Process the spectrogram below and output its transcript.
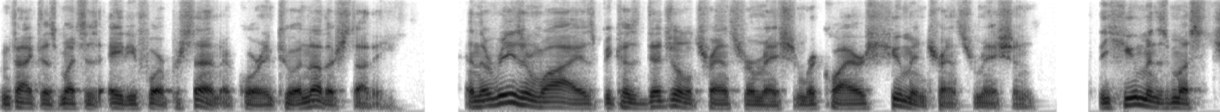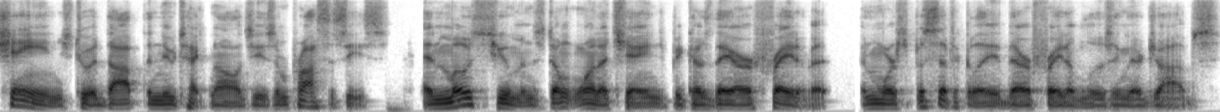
In fact, as much as 84%, according to another study. And the reason why is because digital transformation requires human transformation. The humans must change to adopt the new technologies and processes. And most humans don't want to change because they are afraid of it. And more specifically, they're afraid of losing their jobs.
